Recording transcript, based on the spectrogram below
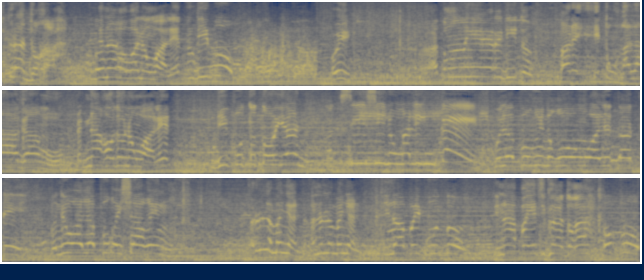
Sigurado ka? Nanakaw ka ng wallet? Hindi po. Uy, atong nangyayari dito? Pare, itong alaga mo, nagnakaw daw ng wallet. Hindi po totoo yan. Nagsisinungaling ka eh! Wala pong kinukuha ang wallet, ate. Maniwala po kayo sa akin. Ano naman yan? Ano naman yan? Tinapay po to. Tinapay yan, sigurado ka? Opo.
